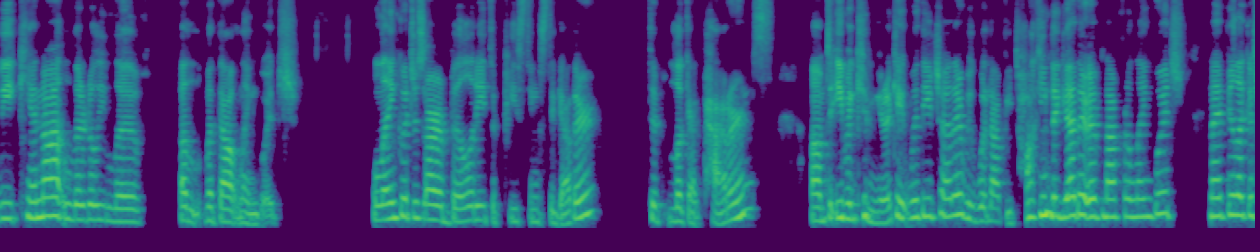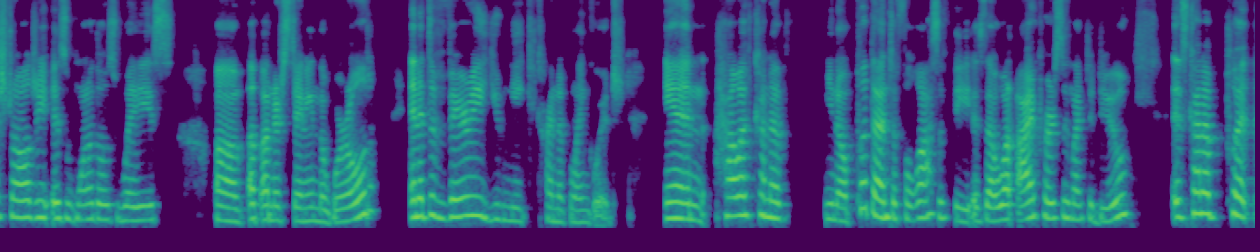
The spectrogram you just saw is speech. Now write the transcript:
we cannot literally live without language. Language is our ability to piece things together, to look at patterns, um, to even communicate with each other. We would not be talking together if not for language. And I feel like astrology is one of those ways of, of understanding the world. And it's a very unique kind of language. And how I've kind of you know put that into philosophy is that what i personally like to do is kind of put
